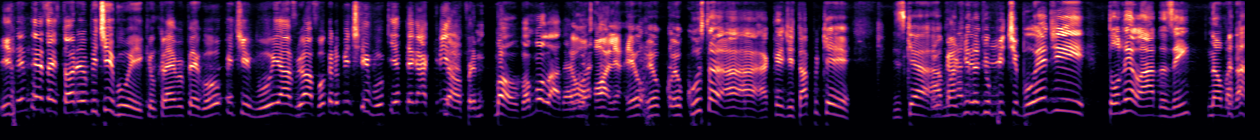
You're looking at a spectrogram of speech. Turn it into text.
e sempre tem essa história do Pitbull aí, que o Kleber pegou o Pitbull e abriu a boca do Pitbull que ia pegar a criança. Não, prim- bom, vamos lá, né? Ó, Olha, eu, eu, eu custa a- a- acreditar porque diz que a, a mordida de um pitbull é de toneladas, hein? Não, mas, na-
